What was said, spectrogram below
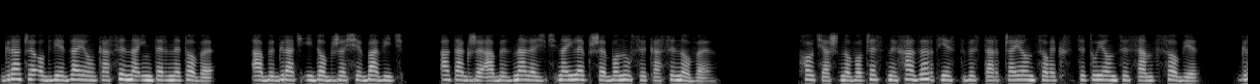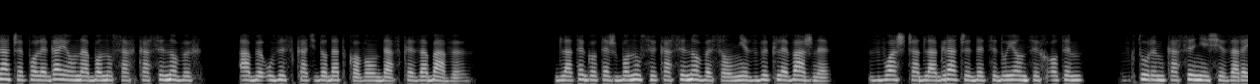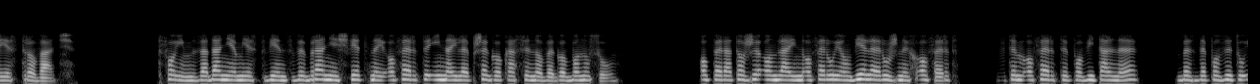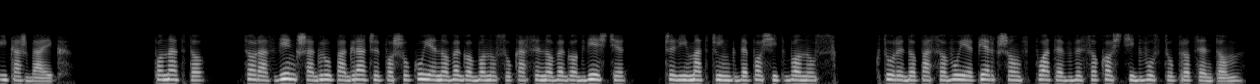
Gracze odwiedzają kasyna internetowe, aby grać i dobrze się bawić, a także aby znaleźć najlepsze bonusy kasynowe. Chociaż nowoczesny hazard jest wystarczająco ekscytujący sam w sobie, gracze polegają na bonusach kasynowych, aby uzyskać dodatkową dawkę zabawy. Dlatego też bonusy kasynowe są niezwykle ważne, zwłaszcza dla graczy decydujących o tym, w którym kasynie się zarejestrować. Twoim zadaniem jest więc wybranie świetnej oferty i najlepszego kasynowego bonusu. Operatorzy online oferują wiele różnych ofert, w tym oferty powitalne, bez depozytu i cashback. Ponadto, coraz większa grupa graczy poszukuje nowego bonusu kasynowego 200, czyli Matching Deposit Bonus, który dopasowuje pierwszą wpłatę w wysokości 200%.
